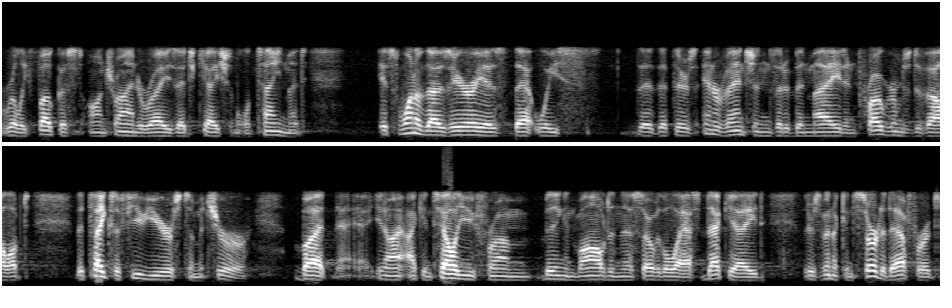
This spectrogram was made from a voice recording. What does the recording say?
really focused on trying to raise educational attainment it's one of those areas that we that, that there's interventions that have been made and programs developed that takes a few years to mature. But you know, I, I can tell you from being involved in this over the last decade, there's been a concerted effort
